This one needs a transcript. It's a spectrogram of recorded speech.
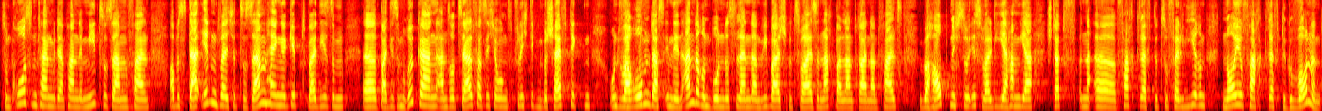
zum großen Teil mit der Pandemie zusammenfallen, ob es da irgendwelche Zusammenhänge gibt bei diesem, äh, bei diesem Rückgang an sozialversicherungspflichtigen Beschäftigten und warum das in den anderen Bundesländern, wie beispielsweise Nachbarland Rheinland-Pfalz, überhaupt nicht so ist, weil die haben ja statt äh, Fachkräfte zu verlieren, neue Fachkräfte gewonnen.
